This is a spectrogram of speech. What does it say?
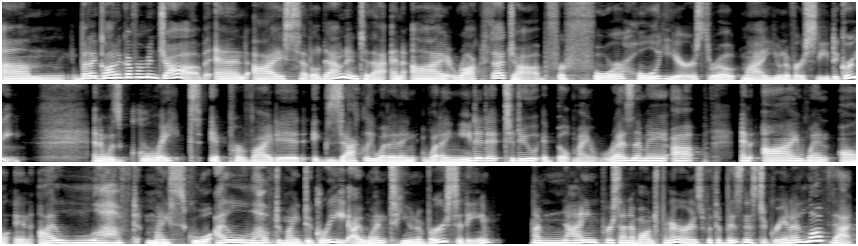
Um, but I got a government job and I settled down into that and I rocked that job for four whole years throughout my university degree. And it was great. It provided exactly what I what I needed it to do. It built my resume up and I went all in. I loved my school. I loved my degree. I went to university I'm 9% of entrepreneurs with a business degree, and I love that.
